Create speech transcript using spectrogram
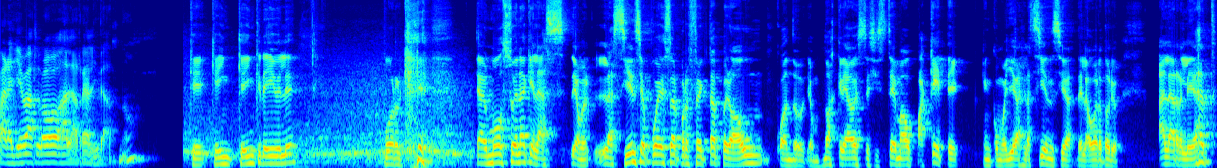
para llevarlo a la realidad, ¿no? Qué, qué, increíble, porque modo suena que las, la ciencia puede ser perfecta, pero aún cuando no has creado este sistema o paquete en cómo llevas la ciencia del laboratorio a la realidad,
